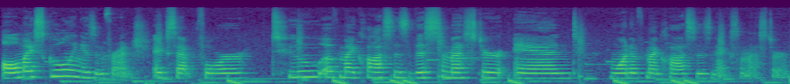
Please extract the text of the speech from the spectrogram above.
All my schooling is in French except for two of my classes this semester and one of my classes next semester.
